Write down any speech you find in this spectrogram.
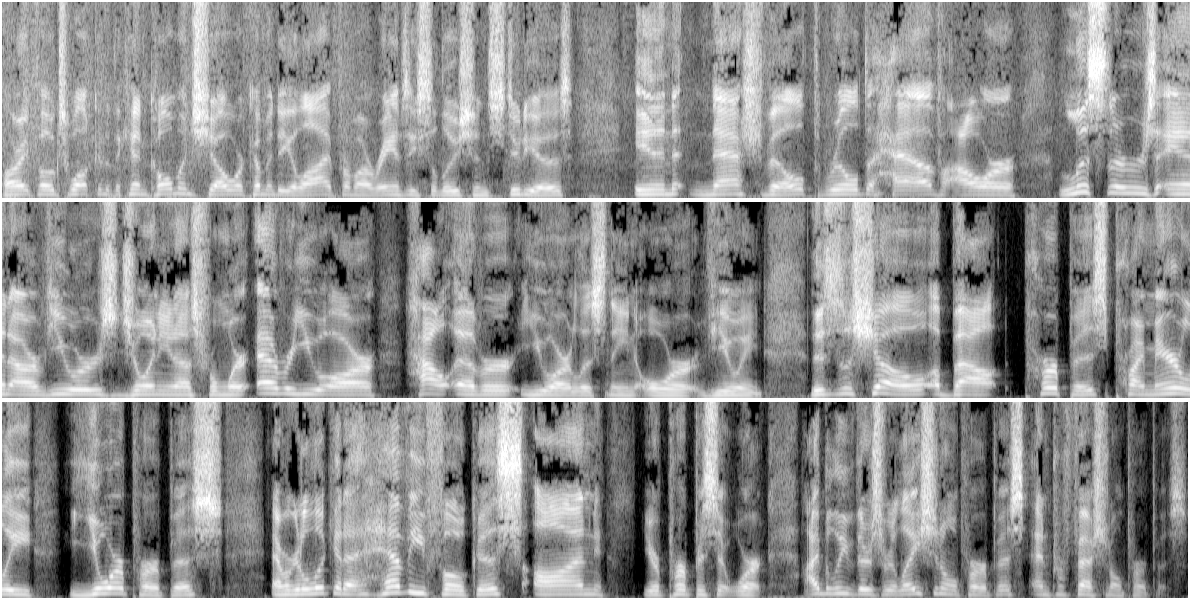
All right, folks, welcome to the Ken Coleman Show. We're coming to you live from our Ramsey Solutions studios in Nashville. Thrilled to have our listeners and our viewers joining us from wherever you are, however you are listening or viewing. This is a show about purpose, primarily your purpose, and we're going to look at a heavy focus on your purpose at work. I believe there's relational purpose and professional purpose.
